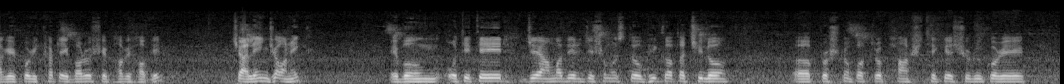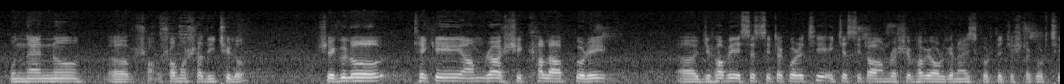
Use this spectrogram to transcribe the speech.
আগের পরীক্ষাটা এবারও সেভাবে হবে। চ্যালেঞ্জ অনেক এবং অতীতের যে আমাদের যে সমস্ত অভিজ্ঞতা ছিল প্রশ্নপত্র ফাঁস থেকে শুরু করে অন্যান্য সমস্যা দিচ্ছিল। সেগুলো থেকে আমরা শিক্ষা লাভ করে যেভাবে এসএসসিটা করেছি, এইচএসসিটাও আমরা সেভাবে অর্গানাইজ করতে চেষ্টা করছি।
